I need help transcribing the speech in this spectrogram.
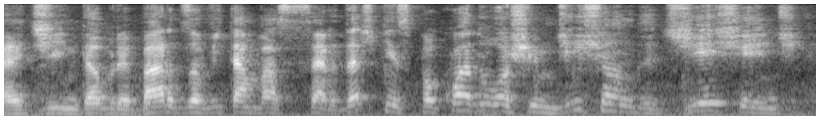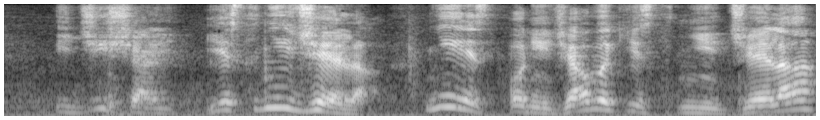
E, Dzień dobry, bardzo witam Was serdecznie z pokładu 8010 i dzisiaj jest niedziela. Nie jest poniedziałek, jest niedziela.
